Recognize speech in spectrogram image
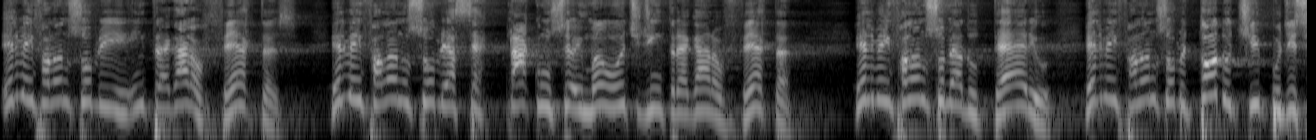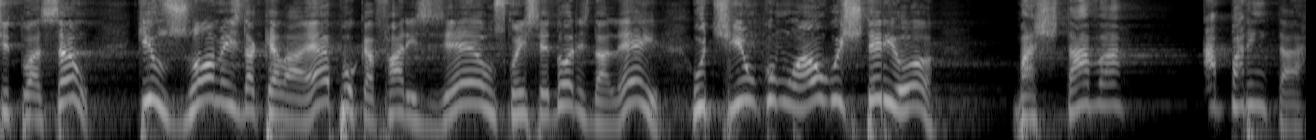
ele vem falando sobre entregar ofertas. Ele vem falando sobre acertar com o seu irmão antes de entregar a oferta. Ele vem falando sobre adultério. Ele vem falando sobre todo tipo de situação que os homens daquela época, fariseus, conhecedores da lei, o tinham como algo exterior. Bastava aparentar.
